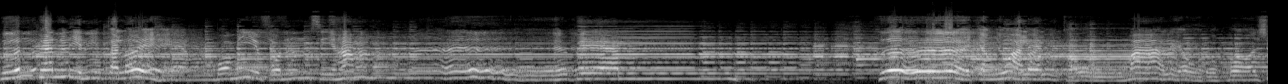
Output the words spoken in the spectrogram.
พื้นแผ่นดินก็เลยแห้งบ่มีฝนสิห้ำแผ่นคือจังหวะแลนเข้ามาแล้วดอกบ่อช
